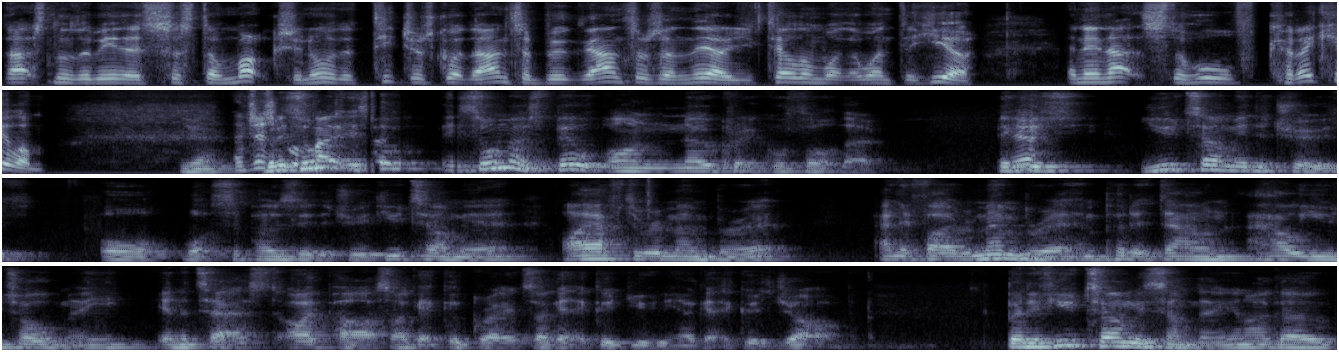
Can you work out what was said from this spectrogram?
that's not the way the system works. You know, the teacher's got the answer book, the answer's in there. You tell them what they want to hear, and then that's the whole curriculum. Yeah, and just it's, almost, it's, it's, almost built on no critical thought though, because yeah. you tell me the truth or what's supposedly the truth. You tell me it. I have to remember it. And if I remember it and put it down how you told me in a test, I pass, I get good grades, I get a good uni, I get a good job. But if you tell me something and I go,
